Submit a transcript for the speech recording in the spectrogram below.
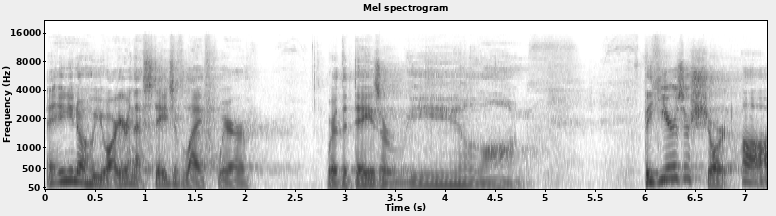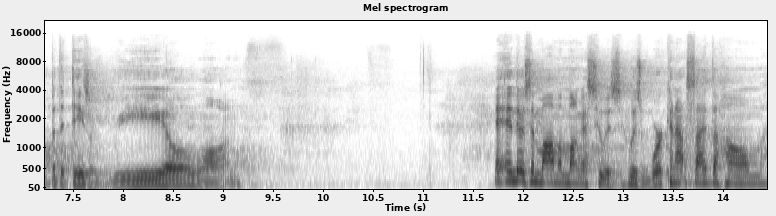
And you know who you are. You're in that stage of life where, where the days are real long. The years are short, ah, but the days are real long. And there's a mom among us who is, who is working outside the home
